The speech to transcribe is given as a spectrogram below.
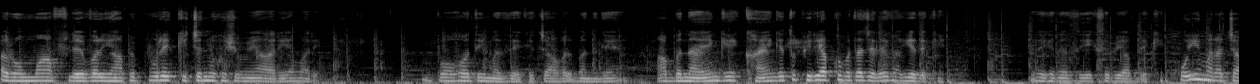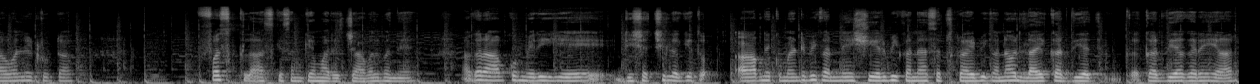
अरोमा, फ्लेवर यहाँ पे पूरे किचन में खुशबुएँ आ रही है हमारी। बहुत ही मज़े के चावल बन गए आप बनाएँगे, खाएँगे तो फिर ही आपको पता चलेगा। ये देखें देखें, नज़दीक से भी आप देखें। कोई हमारा चावल नहीं टूटा। फ़र्स्ट क्लास किस्म के हमारे चावल बने हैं। अगर आपको मेरी ये डिश अच्छी लगी तो आपने कमेंट भी करने शेयर भी करना सब्सक्राइब भी करना और लाइक कर दिया कर दिया करें यार।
